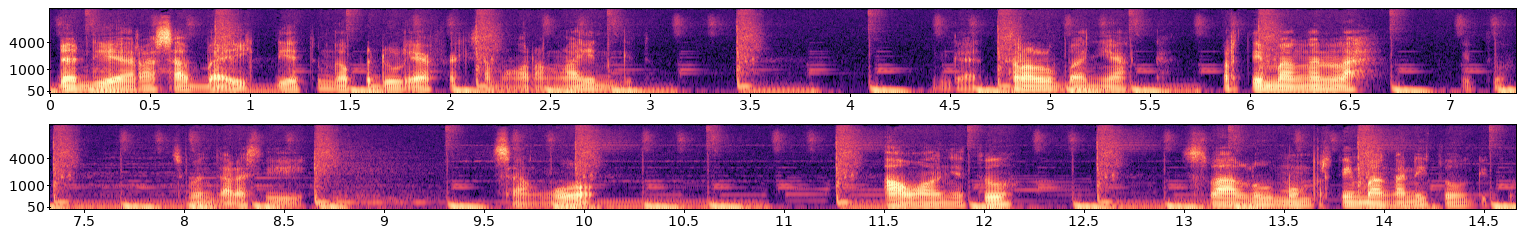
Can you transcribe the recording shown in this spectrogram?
dan dia rasa baik dia tuh nggak peduli efek sama orang lain gitu. Nggak terlalu banyak pertimbangan lah gitu. Sementara si Sangwo awalnya tuh selalu mempertimbangkan itu gitu.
